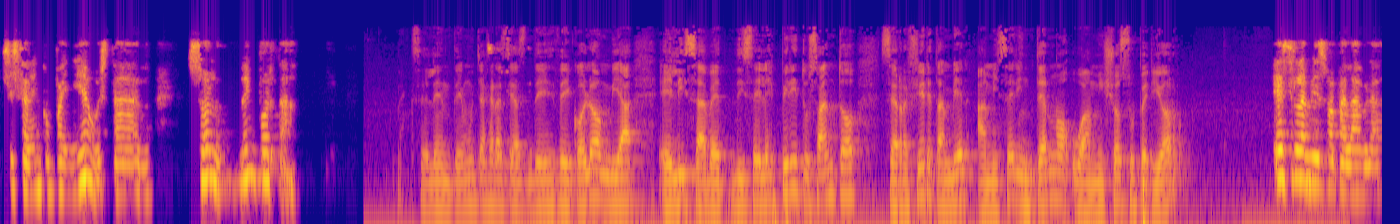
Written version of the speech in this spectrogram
si estar en compañía o estar solo, no importa. Excelente, muchas gracias. Desde Colombia, Elizabeth dice, ¿el Espíritu Santo se refiere también a mi ser interno o a mi yo superior? Es la misma palabra.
